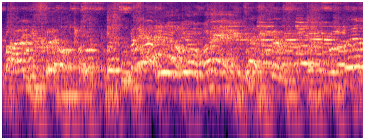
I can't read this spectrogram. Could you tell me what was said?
by yourself. Hey, yo, man.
